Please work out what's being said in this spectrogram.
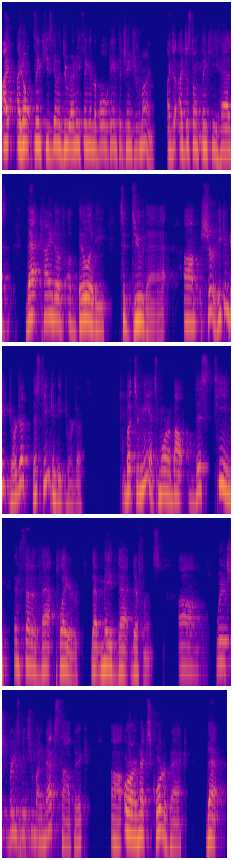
I, I don't think he's going to do anything in the bowl game to change your mind. I, ju- I just don't think he has that kind of ability to do that. Um, sure, he can beat Georgia. This team can beat Georgia. But to me, it's more about this team instead of that player that made that difference. Um, which brings me to my next topic, uh, or our next quarterback that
